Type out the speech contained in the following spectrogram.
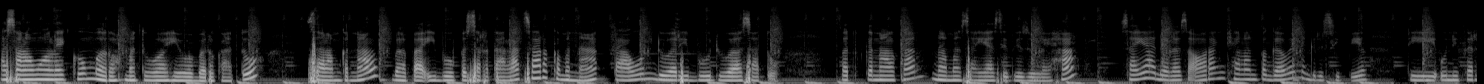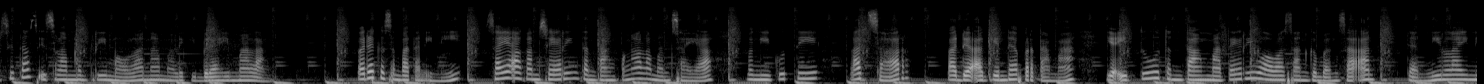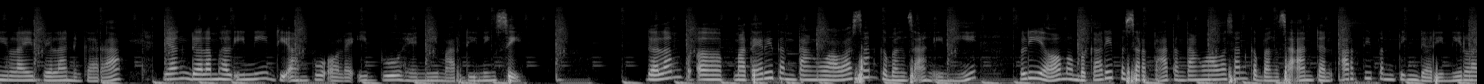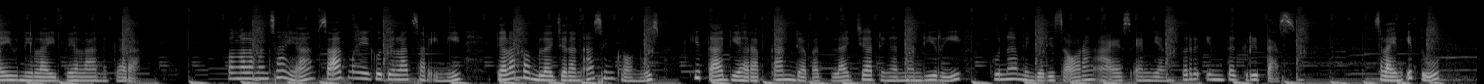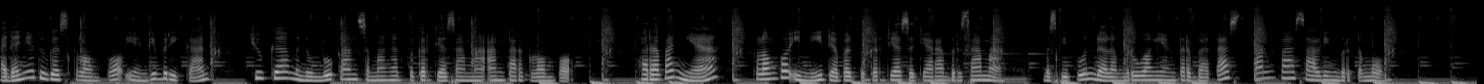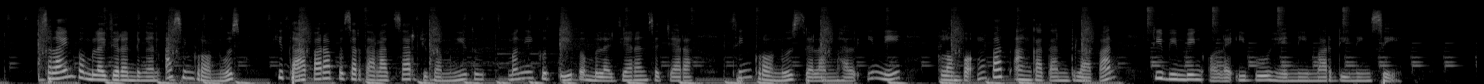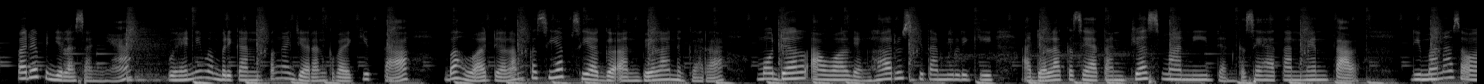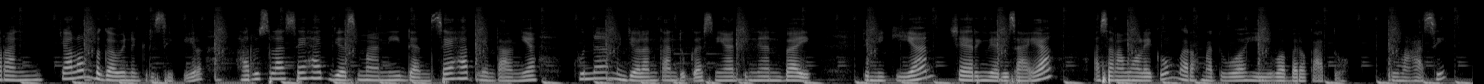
Assalamualaikum warahmatullahi wabarakatuh. Salam kenal Bapak Ibu peserta Latsar Kemenak tahun 2021. Perkenalkan, nama saya Siti Zuleha. Saya adalah seorang calon pegawai negeri sipil di Universitas Islam Negeri Maulana Malik Ibrahim Malang. Pada kesempatan ini, saya akan sharing tentang pengalaman saya mengikuti Latsar pada agenda pertama, yaitu tentang materi wawasan kebangsaan dan nilai-nilai bela negara yang dalam hal ini diampu oleh Ibu Heni Mardiningsih. Dalam uh, materi tentang wawasan kebangsaan ini, beliau membekali peserta tentang wawasan kebangsaan dan arti penting dari nilai-nilai bela negara. Pengalaman saya saat mengikuti latsar ini dalam pembelajaran asinkronus kita diharapkan dapat belajar dengan mandiri guna menjadi seorang ASN yang berintegritas. Selain itu, adanya tugas kelompok yang diberikan juga menumbuhkan semangat bekerja sama antar kelompok. Harapannya, kelompok ini dapat bekerja secara bersama, meskipun dalam ruang yang terbatas tanpa saling bertemu. Selain pembelajaran dengan asinkronus, kita para peserta latsar juga mengikuti pembelajaran secara sinkronus dalam hal ini kelompok 4 angkatan 8 dibimbing oleh Ibu Heni Mardiningsi. Pada penjelasannya, Bu Heni memberikan pengajaran kepada kita bahwa dalam kesiapsiagaan bela negara, modal awal yang harus kita miliki adalah kesehatan jasmani dan kesehatan mental di mana seorang calon pegawai negeri sipil haruslah sehat jasmani dan sehat mentalnya guna menjalankan tugasnya dengan baik. Demikian sharing dari saya. Assalamualaikum warahmatullahi wabarakatuh. Terima kasih.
